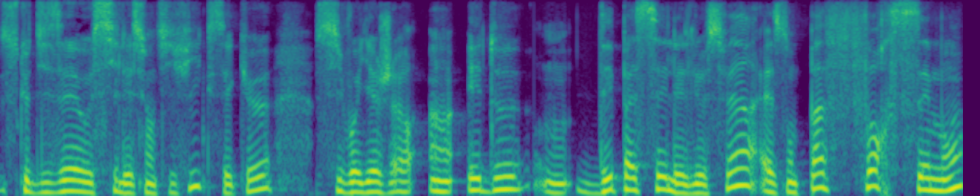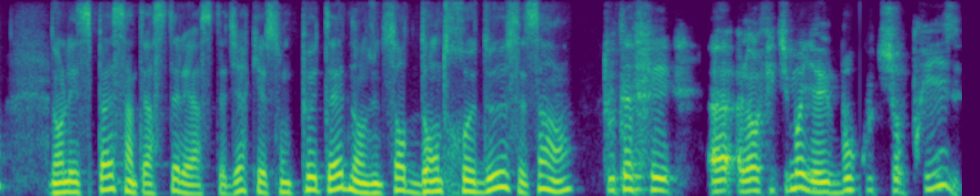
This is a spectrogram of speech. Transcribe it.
ce que disaient aussi les scientifiques, c'est que si Voyageurs 1 et 2 ont dépassé l'héliosphère, elles sont pas forcément dans l'espace interstellaire. C'est-à-dire qu'elles sont peut-être dans une sorte d'entre-deux, c'est ça hein? Tout à fait. Euh, alors effectivement, il y a eu beaucoup de surprises.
